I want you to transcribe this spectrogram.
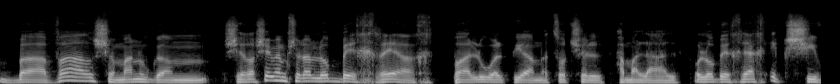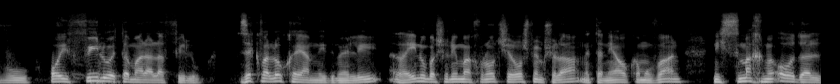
בעבר שמענו גם שראשי ממשלה לא בהכרח פעלו על פי ההמלצות של המל"ל, או לא בהכרח הקשיבו, או הפעילו את המל"ל אפילו. זה כבר לא קיים נדמה לי. ראינו בשנים האחרונות שראש ממשלה, נתניהו כמובן, נסמך מאוד על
